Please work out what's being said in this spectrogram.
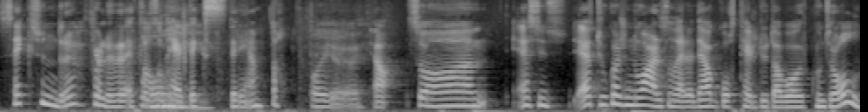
600 følgere. Et eller annet sånn helt ekstremt, da. Oi, oi, oi. Ja, så um, jeg, synes, jeg tror kanskje nå er det sånn der, det har gått helt ut av vår kontroll.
